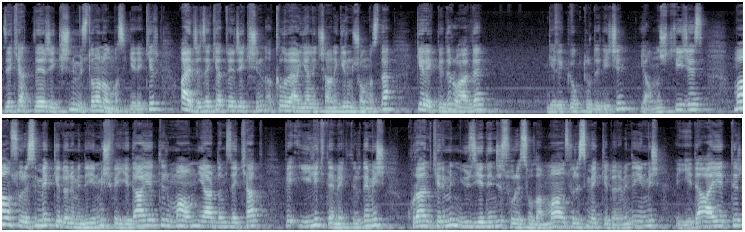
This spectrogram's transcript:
Zekat verecek kişinin Müslüman olması gerekir. Ayrıca zekat verecek kişinin akıllı ve ergenlik çağına girmiş olması da gereklidir. O halde gerek yoktur dediği için yanlış diyeceğiz. Maun suresi Mekke döneminde inmiş ve 7 ayettir. Maun yardım, zekat ve iyilik demektir demiş. Kur'an-ı Kerim'in 107. suresi olan Maun suresi Mekke döneminde inmiş ve 7 ayettir.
